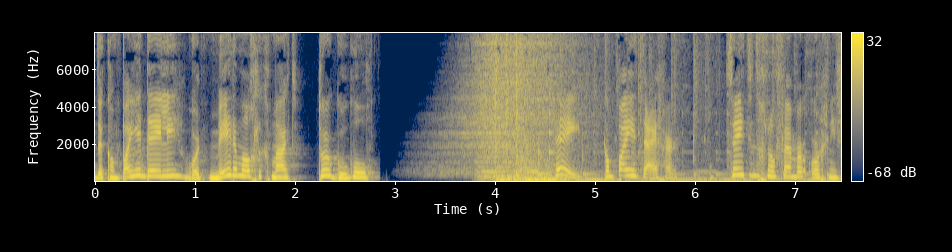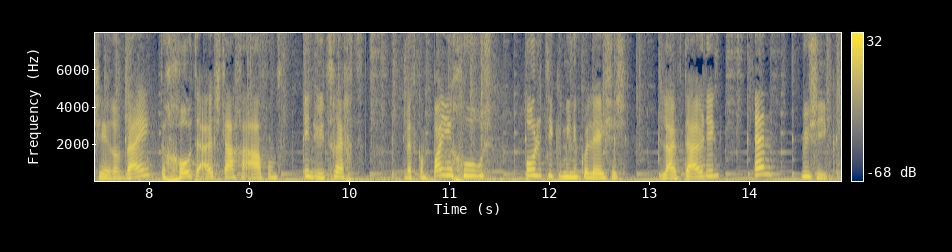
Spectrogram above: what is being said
De Campagne Daily wordt mede mogelijk gemaakt door Google. Hey, Campagne Tijger. Op 22 november organiseren wij de grote uitslagenavond in Utrecht. Met campagnegoeroes, politieke minicolleges, live duiding en muziek.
